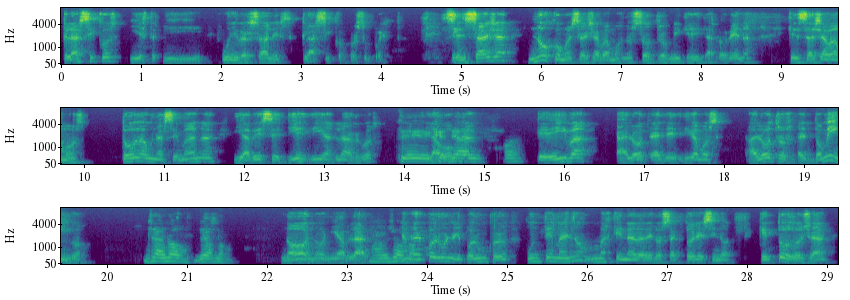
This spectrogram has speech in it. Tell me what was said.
clásicos y, y universales clásicos, por supuesto. Se ensaya no como ensayábamos nosotros, mi querida Lorena, que ensayábamos toda una semana y a veces diez días largos, la obra que iba al otro, eh, digamos, al otro eh, domingo. Ya no, ya no. No, no, ni hablar. ni hablar por, un, por, un, por, un, tema no más que nada de los actores, sino que todo ya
